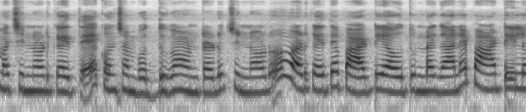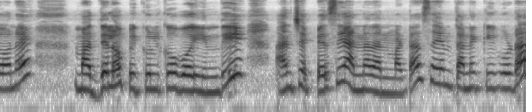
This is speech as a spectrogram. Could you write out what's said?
మా చిన్నోడికైతే కొంచెం బొద్దుగా ఉంటాడు చిన్నోడు. వాడికైతే పార్టీ అవుతుండగానే పార్టీలోనే మధ్యలో పికులుకోపోయింది అని చెప్పేసి అన్నదనమాట సేమ్ తనకి కూడా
